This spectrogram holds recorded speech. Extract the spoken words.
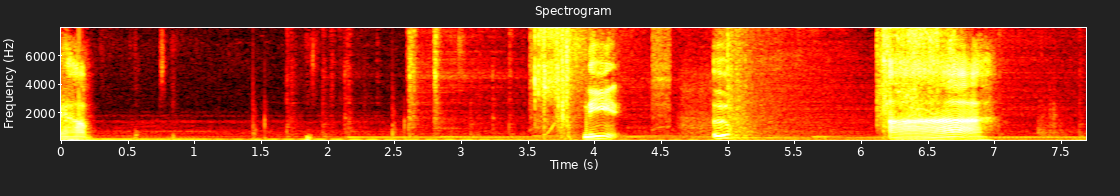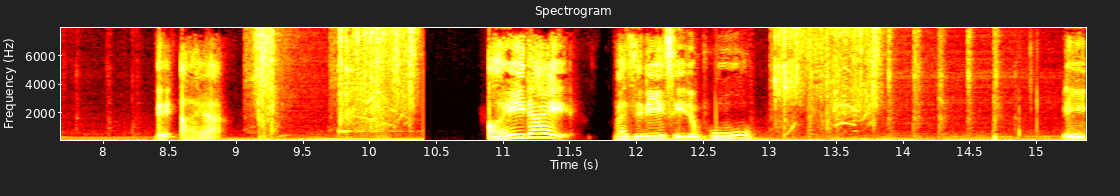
นะครับ นี่ อึ๊บ อ่า เอ๊ะ อะไรอะเอ้ยได้แผ่นซีดีสีชมพู นี่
